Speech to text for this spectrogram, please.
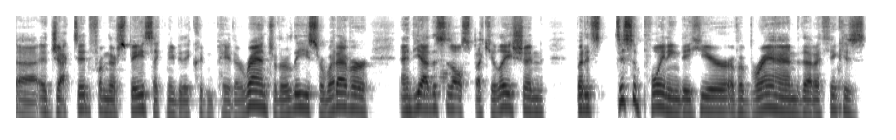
uh, ejected from their space, like maybe they couldn't pay their rent or their lease or whatever. And yeah, this is all speculation, but it's disappointing to hear of a brand that I think has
